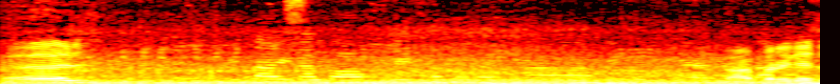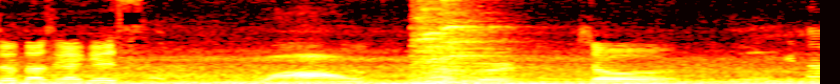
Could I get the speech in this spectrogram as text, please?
Uh, na to ang place na to guys oh. Taas ka guys. Wow. Napper. So, kita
